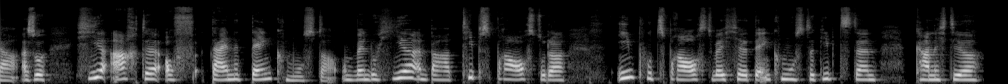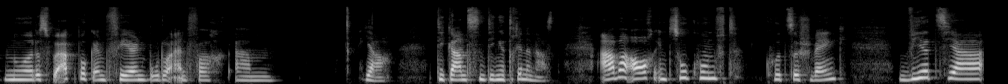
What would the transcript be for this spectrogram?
Ja, also hier achte auf deine Denkmuster. Und wenn du hier ein paar Tipps brauchst oder Inputs brauchst, welche Denkmuster gibt's denn, kann ich dir nur das Workbook empfehlen, wo du einfach ähm, ja die ganzen Dinge drinnen hast. Aber auch in Zukunft, kurzer Schwenk, wird's ja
